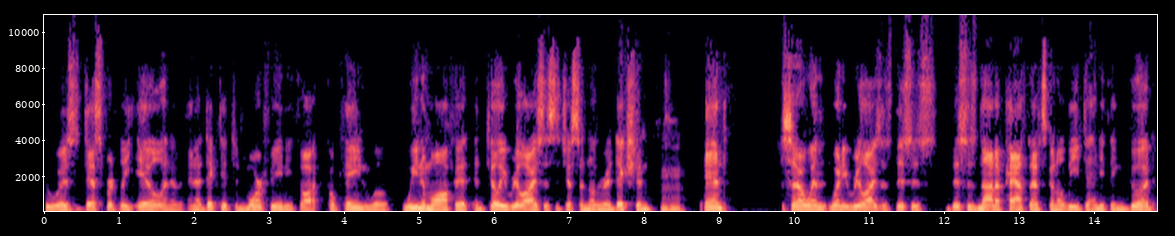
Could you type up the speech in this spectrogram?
who was desperately ill and, and addicted to morphine. He thought cocaine will wean him off it until he realized this is just another addiction. Mm-hmm. And so when when he realizes this is this is not a path that's going to lead to anything good,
